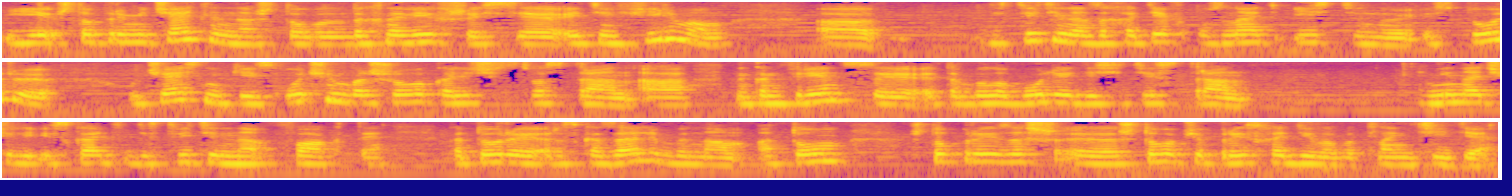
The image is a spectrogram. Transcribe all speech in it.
И что примечательно, что вдохновившись этим фильмом, э, действительно захотев узнать истинную историю, участники из очень большого количества стран, а на конференции это было более 10 стран. Они начали искать действительно факты, которые рассказали бы нам о том, что, произош... Э, что вообще происходило в Атлантиде,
